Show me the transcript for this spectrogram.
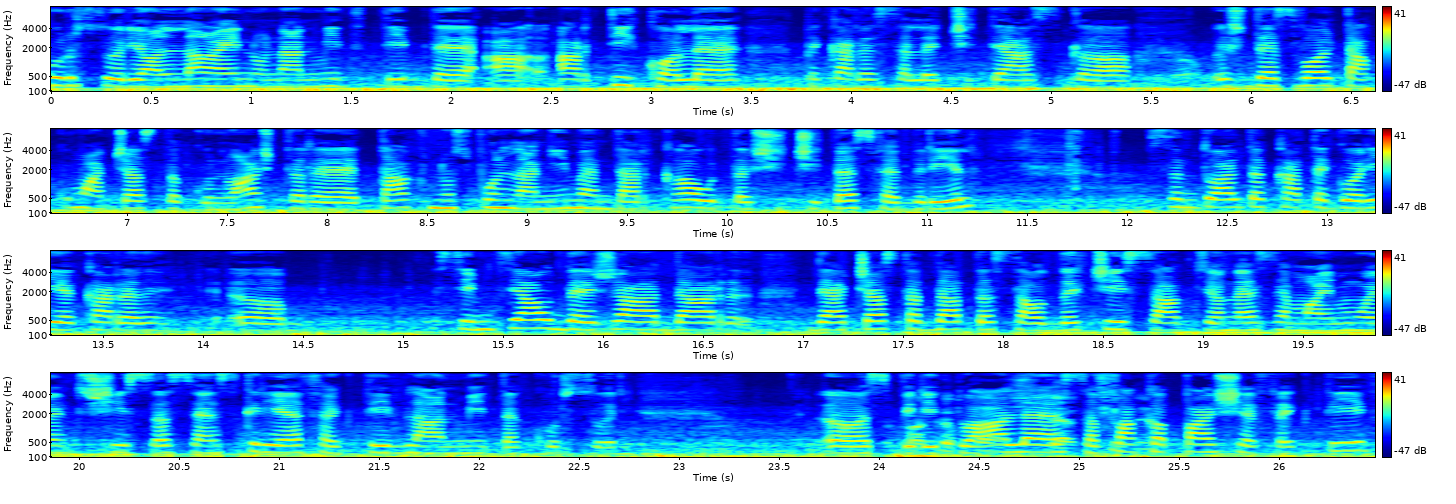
cursuri online, un anumit tip de a- articole pe care să le citească. Își dezvoltă acum această cunoaștere, tac, nu spun la nimeni, dar caută și citesc febril. Sunt o altă categorie care uh, simțeau deja, dar de această dată s-au decis să acționeze mai mult și să se înscrie efectiv la anumite cursuri uh, spirituale, pași de să acțiune. facă pași efectivi.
